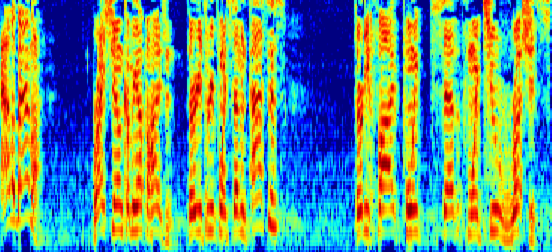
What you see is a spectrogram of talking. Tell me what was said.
Alabama. Bryce Young coming off a Heisman. 33.7 passes, 35.7.2 rushes.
